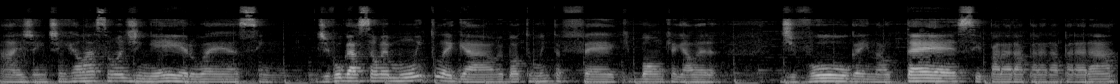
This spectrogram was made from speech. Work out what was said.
Ai, gente, em relação a dinheiro, é assim. Divulgação é muito legal, eu boto muita fé, que bom que a galera divulga, enaltece, parará, parará, parará.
